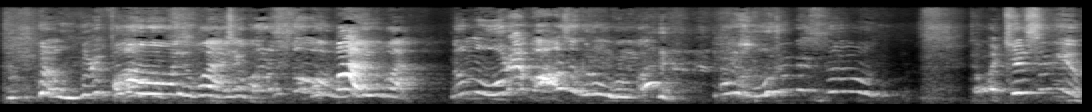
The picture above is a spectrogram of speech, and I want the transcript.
정말 오래 봐. 어 이거 뭐야 이거 뭐야? 모르겠어. 오빠 이거 뭐야? 너무 오래 봐서 그런 건가? 어, 모르겠어요. 정말 죄송해요.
